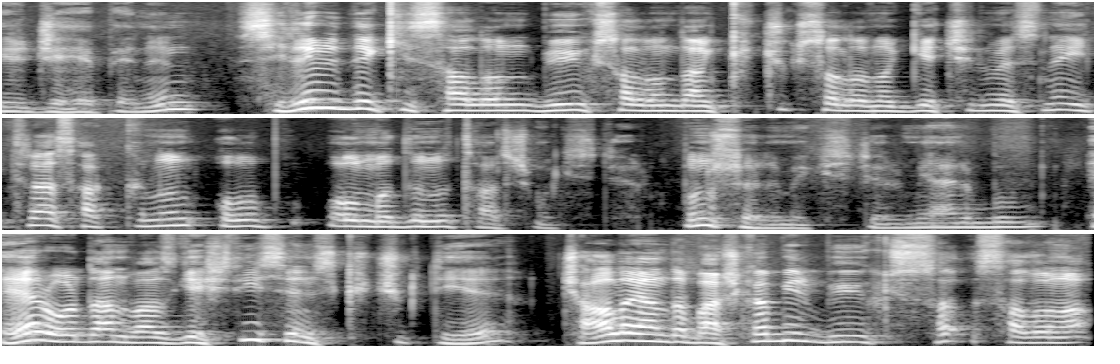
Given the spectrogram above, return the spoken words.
bir CHP'nin Silivri'deki salon büyük salondan küçük salona geçilmesine itiraz hakkının olup olmadığını tartışmak istiyorum. Bunu söylemek istiyorum. Yani bu eğer oradan vazgeçtiyseniz küçük diye Çağlayan'da başka bir büyük sa- salona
